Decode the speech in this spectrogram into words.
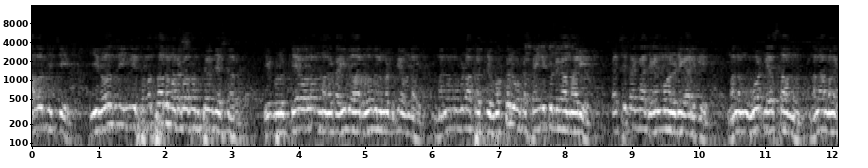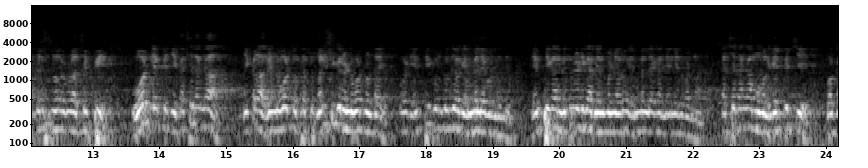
ఆలోచించి ఈ రోజు ఇన్ని సంవత్సరాలు మన కోసం సేవ చేసినారు. ఇప్పుడు కేవలం మనకు ఐదు ఆరు రోజులు మట్టుకే ఉన్నాయి. మనము కూడా ప్రతి ఒక్కరు ఒక సైనికుడిగా మారి ఖచ్చితంగా జగన్మోహన్ రెడ్డి గారికి మనం ఓట్లు వేస్తాము. మన మనకు తెలిసిన వాళ్ళు కూడా చెప్పి ఓట్లు ఎప్పించి ఖచ్చితంగా ఇక్కడ రెండు ఓట్లు ప్రతి మనిషికి రెండు ఓట్లు ఉంటాయి. ఒకటి ఎంపీకి ఉంటుంది ఒక ఎమ్మెల్యేకి ఉంటుంది. ఎంపీగా మిథున్ రెడ్డి గారు నిలబడినారు ఎమ్మెల్యేగా నేను నిలబడినా. ఖచ్చితంగా మమ్మల్ని గెలిపించి ఒక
